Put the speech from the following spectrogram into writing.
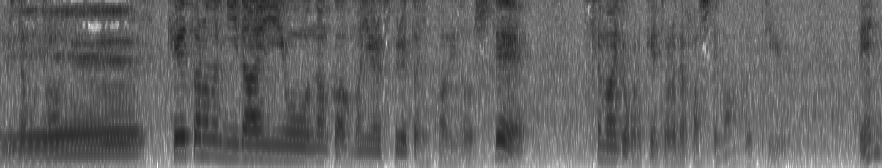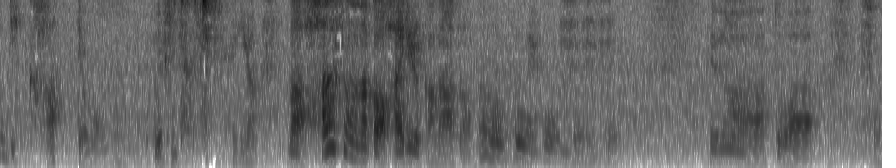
見たことある。へ軽トラの荷台をなんかマニュアルスプレッダーに改造して狭いところ軽トラで走って巻くっていう。便利かって思うんだけど。いやまあハウスの中は入れるかなとは思うほうほうよねでまああとはその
